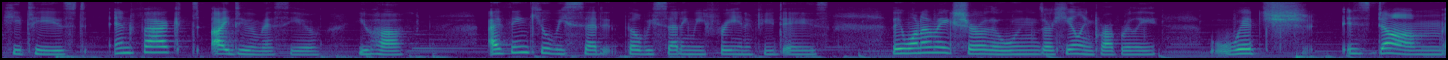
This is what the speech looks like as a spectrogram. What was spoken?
He teased. In fact, I do miss you, you huffed. I think you'll be set they'll be setting me free in a few days. They want to make sure the wounds are healing properly, which is dumb.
